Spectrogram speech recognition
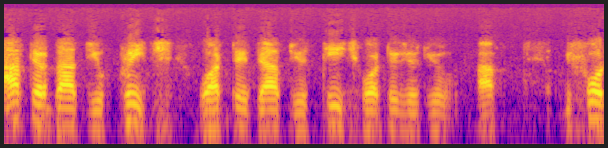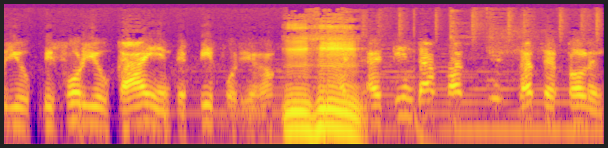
After that, you preach. What that you teach. What is it you uh, before you before you guide the people. You know. Mm-hmm. I, I, think that that's that's a problem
